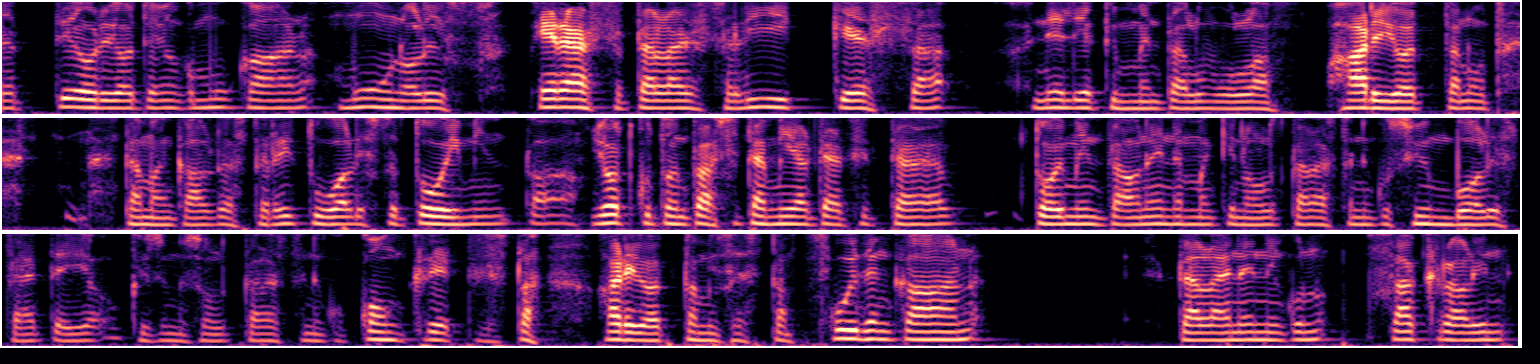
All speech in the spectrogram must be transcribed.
ja teorioita, jonka mukaan muun olisi erässä tällaisessa liikkeessä 40-luvulla harjoittanut tämän kaltaista rituaalista toimintaa. Jotkut on taas sitä mieltä, että sitä toiminta on enemmänkin ollut tällaista niin kuin symbolista, että ei ole kysymys ollut tällaista niin kuin konkreettisesta harjoittamisesta. Kuitenkaan tällainen niin kuin sakraalin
